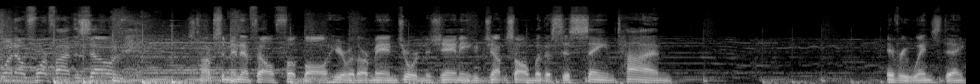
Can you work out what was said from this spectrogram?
1045 The Zone. Let's talk some NFL football here with our man Jordan Dajani, who jumps on with us this same time every Wednesday.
